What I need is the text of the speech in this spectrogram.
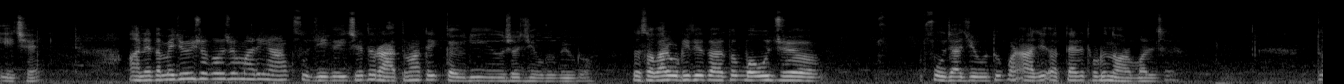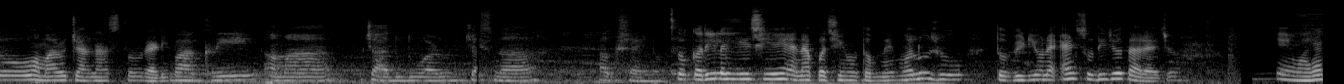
એ છે. અને તમે જોઈ શકો છો, મારી આંખ સૂજી ગઈ છે. તો રાતમાં કંઈક કરડી ગયું છે, જીવડું બીવડું. તો સવારે ઉઠી હતી ત્યારે તો બહુ જ સોજા જેવું હતું પણ આજે અત્યારે થોડું નોર્મલ છે. તો અમારો ચા નાસ્તો રેડી ભાખરી આમાં ચા દૂધવાળું ચીસના અક્ષયનો. તો કરી લઈએ છીએ એના પછી હું તમને મળું છું. તો વિડીયોને એન્ડ સુધી જોતા રહેજો. એ અમારા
